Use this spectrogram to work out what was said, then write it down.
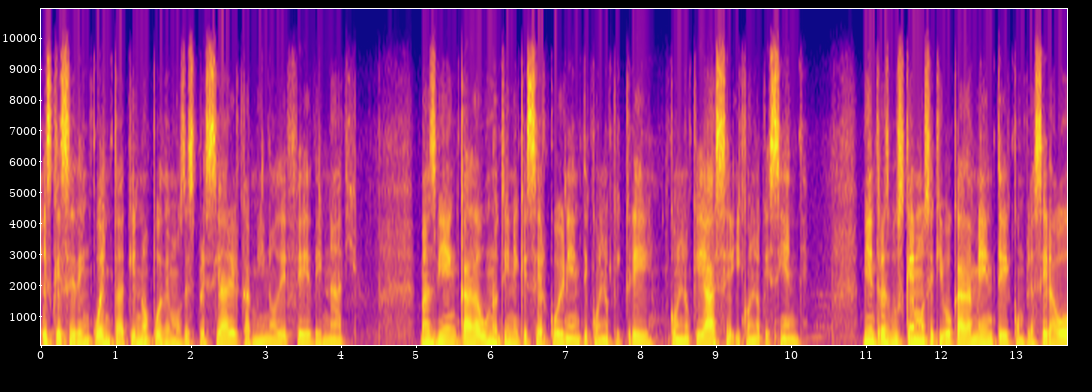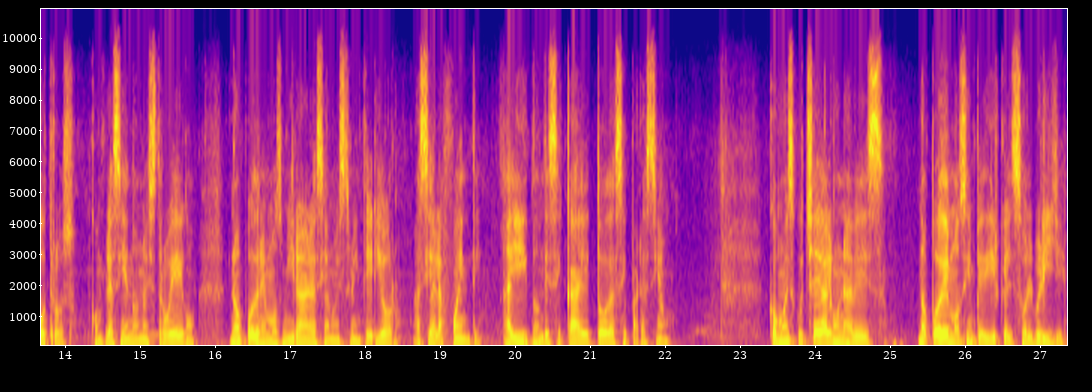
es que se den cuenta que no podemos despreciar el camino de fe de nadie. Más bien, cada uno tiene que ser coherente con lo que cree, con lo que hace y con lo que siente. Mientras busquemos equivocadamente complacer a otros, complaciendo nuestro ego, no podremos mirar hacia nuestro interior, hacia la fuente, ahí donde se cae toda separación. Como escuché alguna vez, no podemos impedir que el sol brille,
